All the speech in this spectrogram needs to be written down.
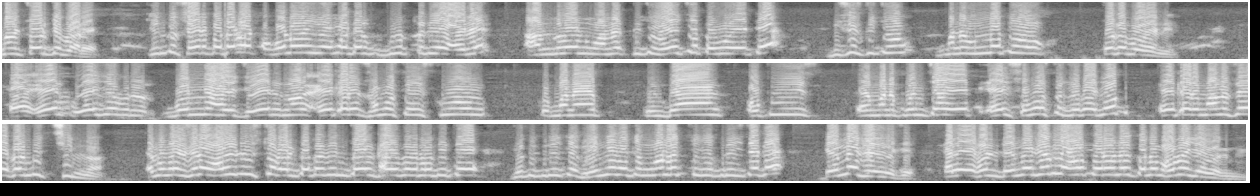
মানে চড়তে পারে। কিন্তু সেই কথাটা কখনোই আমাদের গুরুত্ব দেওয়া হয়নি। আন্দোলন অনেক কিছু হয়েছে, তবু এটা বিশেষ কিছু মানে উন্নতি চোখে পড়েনি। তা এর, এই যে বন্যা হয়েছে, এর এখানে সমস্ত স্কুল মানে ব্যাংক, অফিস মানে পঞ্চায়েত এই সমস্ত যোগাযোগ এখানে মানুষের এখন বিচ্ছিন্ন। এবং সেটা অনির্দিষ্ট যতদিন জল থাকবে নদীতে যদি ব্রিজটা ভেঙে গেছে মনে হচ্ছে যে ব্রিজটাকে ড্যামেজ হয়ে গেছে। তাহলে এখন ড্যামেজ হবে আর কারণে কোনোভাবে যাবে না।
